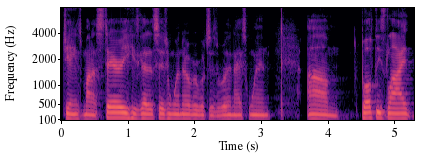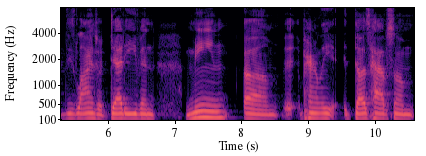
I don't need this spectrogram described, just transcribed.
James Moontasri. He's got a decision win over, which is a really nice win. Um, both these line these lines are dead even. Mein um, apparently it does have some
